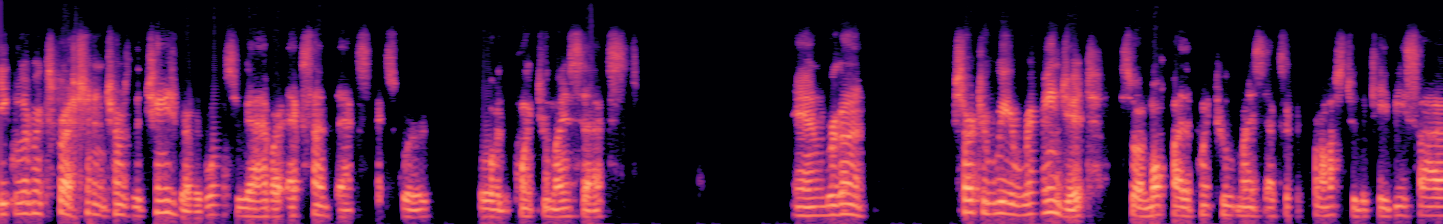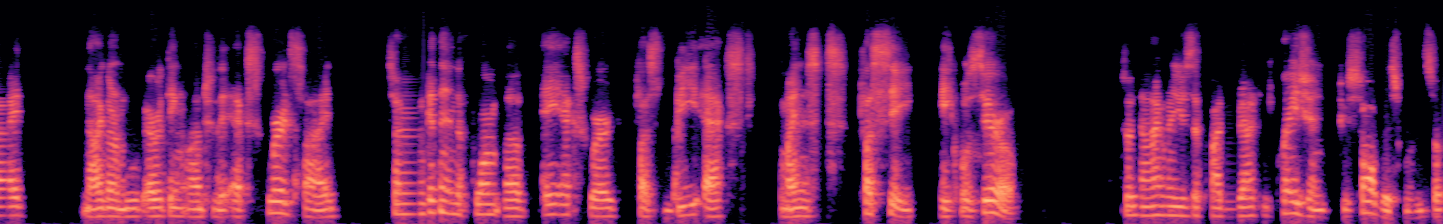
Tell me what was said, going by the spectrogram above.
equilibrium expression in terms of the change variable. So we have our x times x, x squared over the 0.2 minus x. And we're going to start to rearrange it. So I multiply the 0.2 minus x across to the kb side. Now I'm going to move everything onto the x squared side. So I'm getting it in the form of ax squared plus bx minus plus c equals zero. So now I'm going to use the quadratic equation to solve this one. So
